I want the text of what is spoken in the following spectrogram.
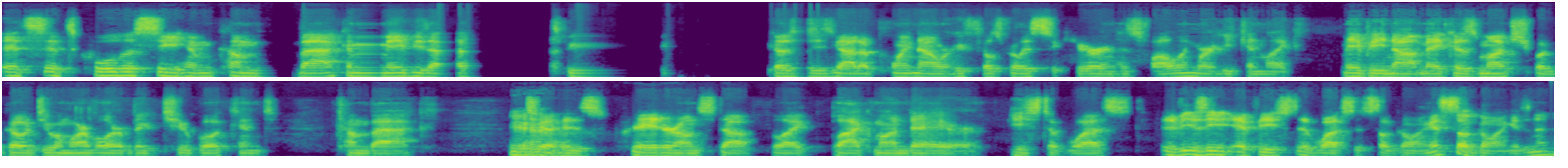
it's it's cool to see him come back, and maybe that's because he's got a point now where he feels really secure in his following, where he can like maybe not make as much, but go do a Marvel or a big two book and come back yeah. to his creator own stuff like Black Monday or East of West. If, is he, if East of West is still going, it's still going, isn't it?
